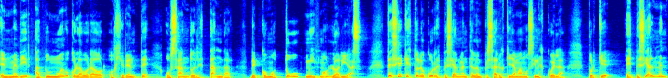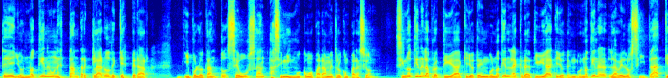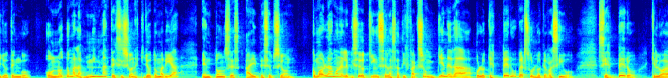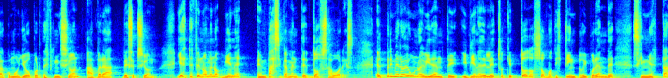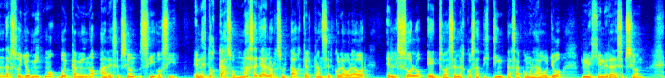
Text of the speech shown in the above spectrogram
En medir a tu nuevo colaborador o gerente usando el estándar de cómo tú mismo lo harías. Decía que esto le ocurre especialmente a los empresarios que llamamos sin escuela, porque especialmente ellos no tienen un estándar claro de qué esperar y por lo tanto se usan a sí mismos como parámetro de comparación. Si no tiene la proactividad que yo tengo, no tiene la creatividad que yo tengo, no tiene la velocidad que yo tengo, o no toma las mismas decisiones que yo tomaría, entonces hay decepción. Como hablábamos en el episodio 15, la satisfacción viene dada por lo que espero versus lo que recibo. Si espero que lo haga como yo, por definición, habrá decepción. Y este fenómeno viene en básicamente dos sabores. El primero es uno evidente y viene del hecho que todos somos distintos y por ende, si mi estándar soy yo mismo, voy camino a decepción sí o sí. En estos casos, más allá de los resultados que alcance el colaborador, el solo hecho de hacer las cosas distintas a como las hago yo me genera decepción.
